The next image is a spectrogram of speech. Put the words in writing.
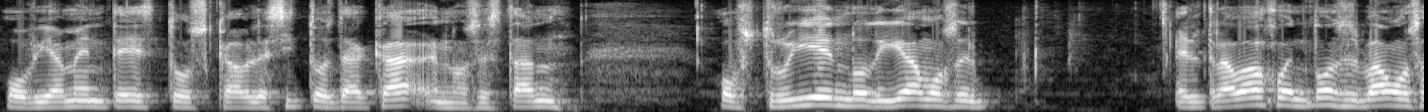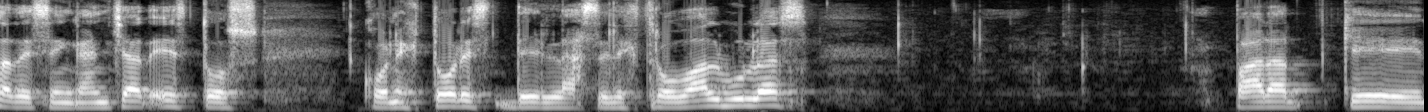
obviamente estos cablecitos de acá nos están obstruyendo, digamos, el, trabajo. Entonces vamos a desenganchar estos conectores de las electroválvulas para que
